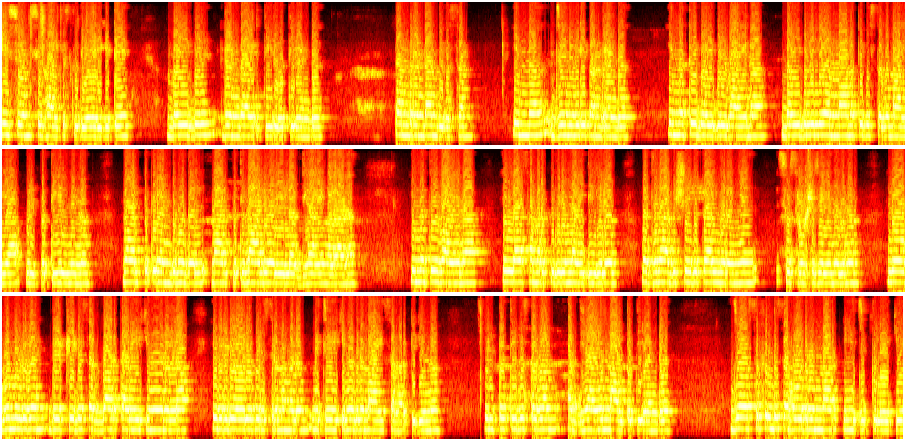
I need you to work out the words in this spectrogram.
ഈശോം സിഹായിക്ക് സ്തുതിയായിരിക്കട്ടെ. ബൈബിൾ രണ്ടായിരത്തി ഇരുപത്തിരണ്ട് പന്ത്രണ്ടാം ദിവസം. ഇന്ന് ജനുവരി പന്ത്രണ്ട്. ഇന്നത്തെ ബൈബിൾ വായന ബൈബിളിലെ ഒന്നാമത്തെ പുസ്തകമായ ഉൽപ്പത്തിയിൽ നിന്നും നാൽപ്പത്തിരണ്ട് മുതൽ നാൽപ്പത്തിനാല് വരെയുള്ള അധ്യായങ്ങളാണ്. ഇന്നത്തെ വായന എല്ലാ സമർപ്പിതരും വൈദികരും വചനാഭിഷേകത്താൽ നിറഞ്ഞ് ശുശ്രൂഷ ചെയ്യുന്നതിനും ലോകം മുഴുവൻ രക്ഷയുടെ സദ്വാർത്ത അറിയിക്കുന്നതിനുള്ള ഇവരുടെ ഓരോ പരിശ്രമങ്ങളും വിജയിക്കുന്നതിനുമായി സമർപ്പിക്കുന്നു. ഉൽപ്പത്തി പുസ്തകം അധ്യായം നാൽപ്പത്തിരണ്ട്. ജോസഫിന്റെ സഹോദരന്മാർ ഈജിപ്തിലേക്ക്.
